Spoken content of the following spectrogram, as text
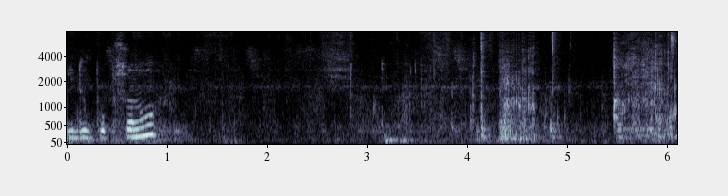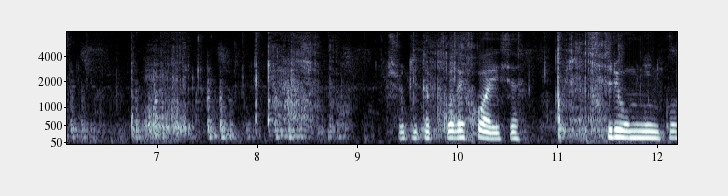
Іду по пшону. Що ти так колихаєшся? Стрьомненько.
